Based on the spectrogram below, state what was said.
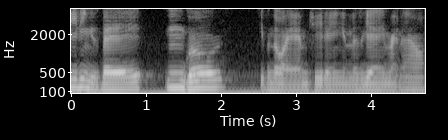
Cheating is bad. Mm, God. Even though I am cheating in this game right now.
